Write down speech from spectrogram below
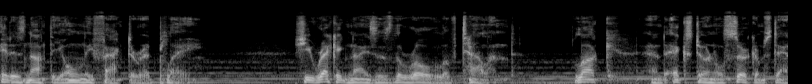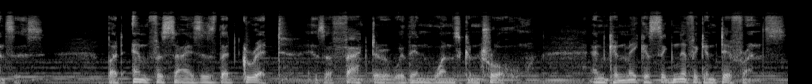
it is not the only factor at play. She recognizes the role of talent, luck, and external circumstances, but emphasizes that grit is a factor within one's control and can make a significant difference.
